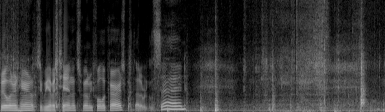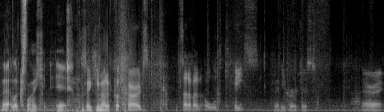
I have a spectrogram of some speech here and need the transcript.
filler in here. Looks like we have a tin that's going to be full of cards. Put that over to the side. That looks like it. Looks like he might have put cards inside of an old case that he purchased. Alright.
